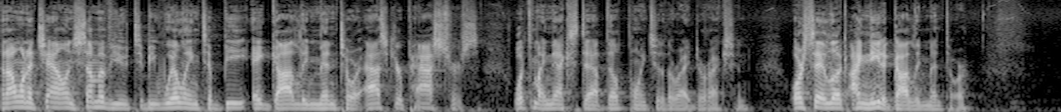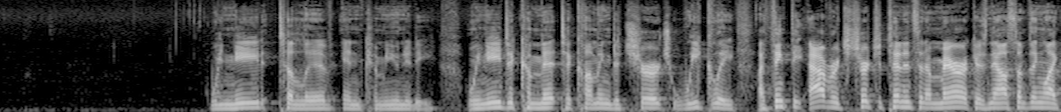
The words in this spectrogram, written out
And I want to challenge some of you to be willing to be a godly mentor. Ask your pastors, what's my next step? They'll point you to the right direction. Or say, look, I need a godly mentor. We need to live in community. We need to commit to coming to church weekly. I think the average church attendance in America is now something like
